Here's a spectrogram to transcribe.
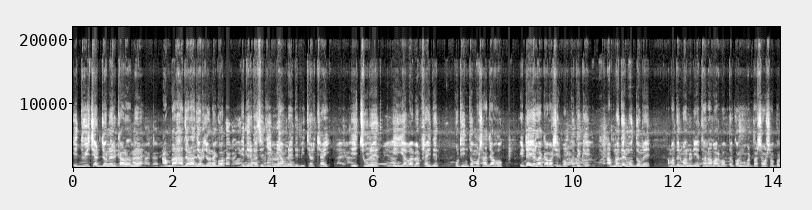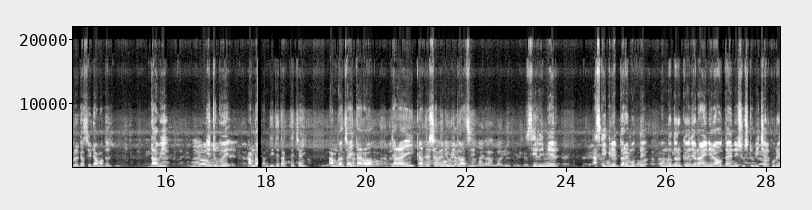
এই দুই, চার জনের কারণে আমরা হাজার হাজার জনগণ এদের কাছে জিম্মি। আমরা এদের বিচার চাই। এই চোরের, এই ইয়াবা ব্যবসায়ীদের কঠিনতম সাজা হোক। এটাই এলাকাবাসীর পক্ষ থেকে। আপনাদের মাধ্যমে আমাদের মাননীয় থানা ভারপ্রাপ্ত কর্মকর্তা সহ সকলের কাছে এটা আমাদের দাবি। এটুকুই আমরা শান্তিতে থাকতে চাই। আমরা চাই তারাও যারা এই কাজের সাথে জড়িত আছে, সেলিমের আজকে গ্রেপ্তারের মধ্যে অন্যদেরকেও যেন আইনের আওতায় এনে সুষ্ঠু বিচার করে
